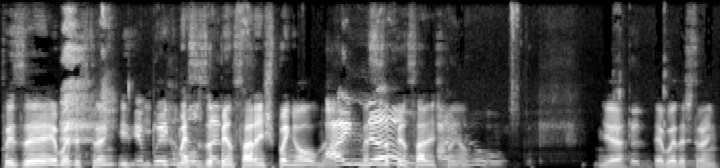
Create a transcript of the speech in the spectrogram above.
Pois é, é bué da estranho. E, É e- e começas a pensar em espanhol, né? I Começas know! a pensar em espanhol. Yeah, Portanto, é da estranho.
